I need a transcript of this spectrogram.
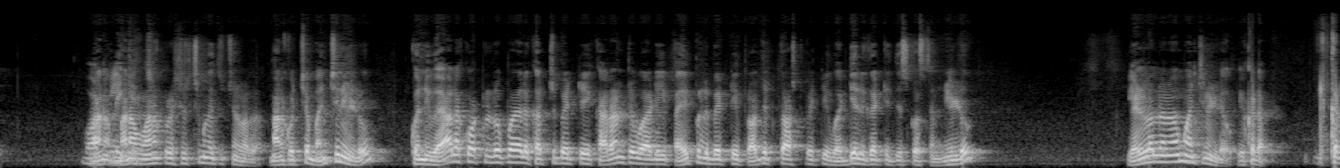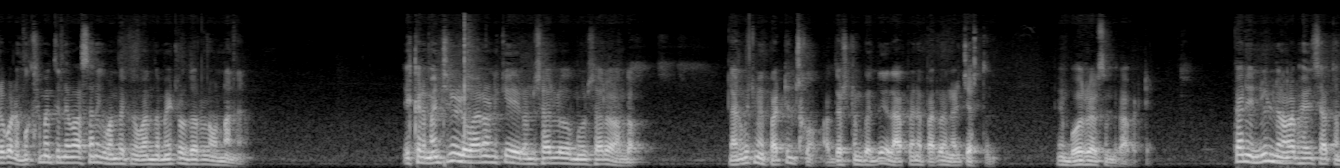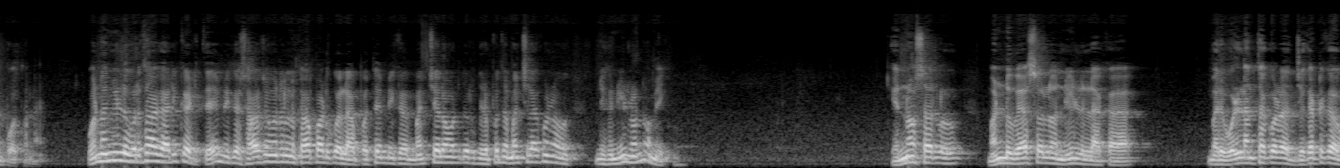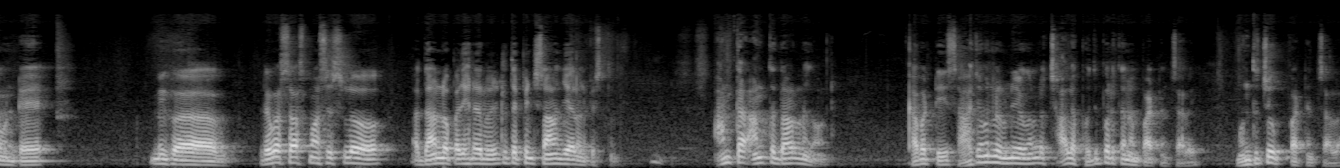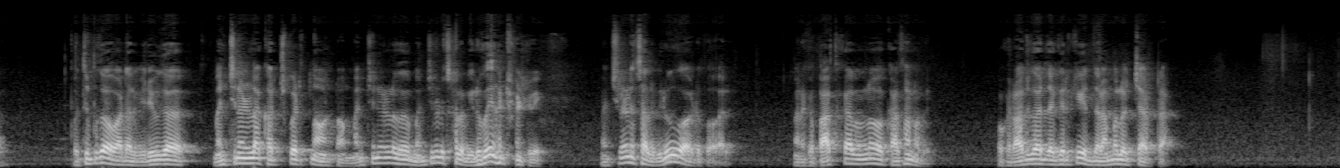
మనం మనం మనకు సృష్టిగా తెచ్చిన వరద. మనకు వచ్చే మంచినీళ్ళు కొన్ని వేల కోట్ల రూపాయలు ఖర్చు పెట్టి కరెంటు వాడి పైపులు పెట్టి ప్రాజెక్ట్ కాస్ట్ పెట్టి వడ్డీలు కట్టి తీసుకొస్తాం నీళ్ళు ఇళ్ళలోనో మంచినీళ్ళు ఇక్కడ ఇక్కడ కూడా ముఖ్యమంత్రి నివాసానికి వంద వంద మీటర్ల దూరంలో ఉన్నాను నేను. ఇక్కడ మంచినీళ్ళు వారానికి రెండు సార్లు మూడు సార్లు అందం. దాని గురించి మేము పట్టించుకోం. అదృష్టం కొద్దీ లేకపోయినా పర్వాలేదు నడిచేస్తుంది. నేను బోర్ ఉంది కాబట్టి. కానీ నీళ్ళు నలభై ఐదు శాతం పోతున్నాయి. ఉన్న నీళ్ళు వృధాగా అరికడితే మీకు సహజ వనరులను కాపాడుకోలేకపోతే మీకు మంచి ఎలా ఉంటుంది లేకపోతే మంచి లేకుండా నీకు నీళ్ళు ఉండవు మీకు. ఎన్నోసార్లు మండు వేసవిలో నీళ్ళు లేక మరి ఒళ్ళంతా కూడా జిగట్టుగా ఉంటే మీకు రివర్స్ ఆస్మాసిస్లో దానిలో పదిహేను లీటర్లు తెప్పించి స్నానం చేయాలనిపిస్తుంది. అంత అంత దారుణంగా ఉంటుంది. కాబట్టి సహజ వనరుల వినియోగంలో చాలా పొదుపురితనం పాటించాలి ముందు చూపు పాటించాలి. పొదుపుగా వాడాలి విరివిగా మంచినీళ్ళ ఖర్చు పెడుతున్నాం అంటాం. మంచినీళ్ళు మంచినీళ్ళు చాలా విలువైనటువంటివి. మంచినీళ్ళు చాలా విలువగా వాడుకోవాలి. మనకు పాతకాలంలో ఒక కథ ఉన్నది. ఒక రాజుగారి దగ్గరికి ఇద్దరు అమ్మలు వచ్చారట.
